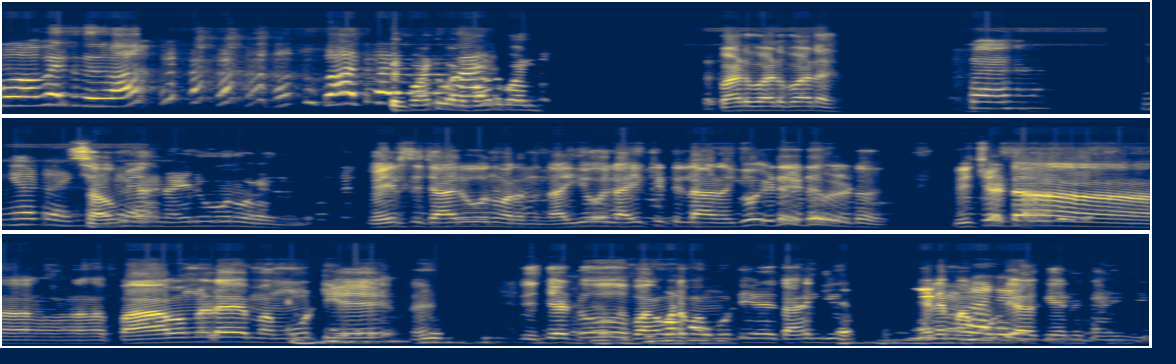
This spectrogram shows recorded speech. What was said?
പോവരുത്. പാട്ട് പാട്, പാട് പാട്. പാട് പാട് പാട്. പാട് ഇങ്ങോട്ട് വാ, സൗമ്യ. നൈനു എന്ന് പറയുന്നുണ്ട്. വെയിൽസ് ചാരു എന്ന് പറയുന്നുണ്ട്. അയ്യോ ലൈക്ക് ഇട്ടില്ല. അയ്യോ ഇട് ഇട് ഇട്. ബിച്ചേട്ടാ പാവങ്ങളെ മമ്മൂട്ടിയെ ഏ? ബിച്ചേട്ടോ പാവങ്ങളുടെ മമ്മൂട്ടിയെ താങ്ക് യു എന്നെ മമ്മൂട്ടി ആക്കിയതിന് താങ്ക് യു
